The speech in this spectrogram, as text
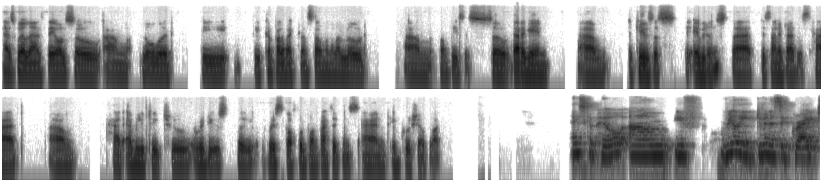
as well as they also um, lowered the the Campylobacter and Salmonella load um, from pieces. So that again um, gives us the evidence that the sanitizers had um, had ability to reduce the risk of foodborne pathogens and improve shelf life. Thanks, Kapil. Um, you've really given us a great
